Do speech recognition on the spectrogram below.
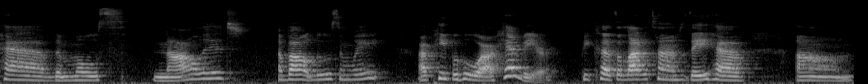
have the most knowledge about losing weight are people who are heavier because a lot of times they have um,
